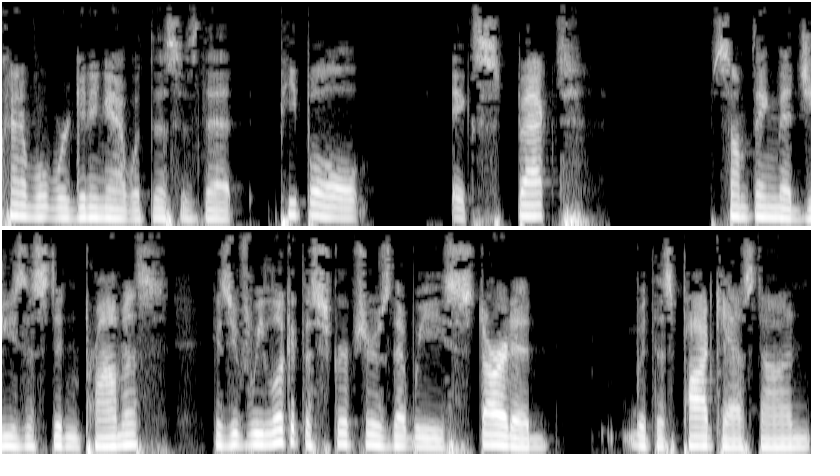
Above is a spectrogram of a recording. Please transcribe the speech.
kind of what we're getting at with this is that people expect something that Jesus didn't promise. Because if we look at the scriptures that we started with this podcast on,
